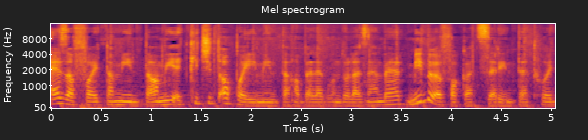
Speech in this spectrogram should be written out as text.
ez a fajta minta, ami egy kicsit apai minta, ha belegondol az ember, miből fakad szerinted, hogy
